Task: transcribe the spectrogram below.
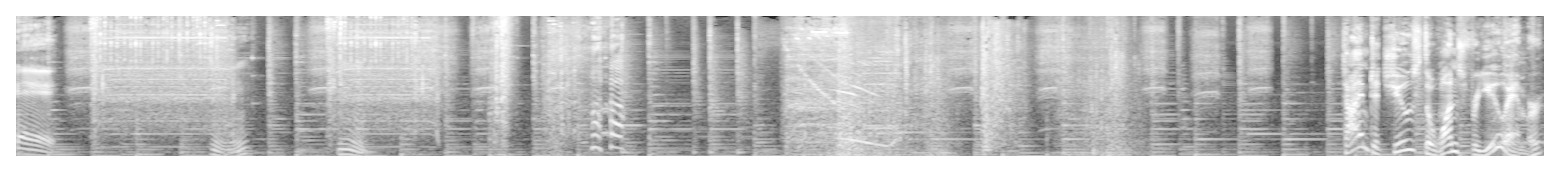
Hey. Hmm. Hmm. Time to choose the ones for you, Amber.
